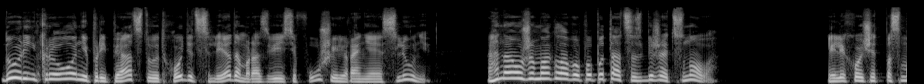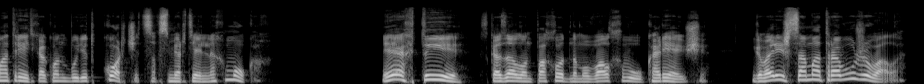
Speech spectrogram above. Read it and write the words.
Дурень крыло не препятствует, ходит следом, развесив уши и роняя слюни. Она уже могла бы попытаться сбежать снова. Или хочет посмотреть, как он будет корчиться в смертельных муках. «Эх ты!» — сказал он походному волхву, укоряюще. «Говоришь, сама траву жевала?»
